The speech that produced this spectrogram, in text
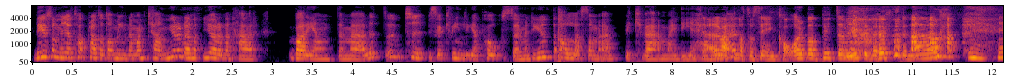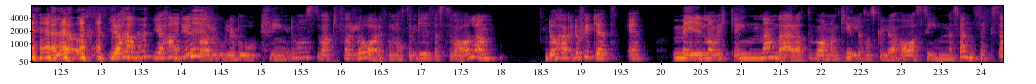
det är ju som ni har ta- pratat om innan, man kan göra den, göra den här varianten med lite typiska kvinnliga poser men det är ju inte alla som är bekväma i det Det heller. hade varit något att se en karl bara putta mig lite med höfterna. Eller? jag, hade, jag hade ju en sån rolig bokning, det måste varit förra året på Nostalgifestivalen. Då, då fick jag ett, ett mail någon vecka innan där att det var någon kille som skulle ha sin svensexa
